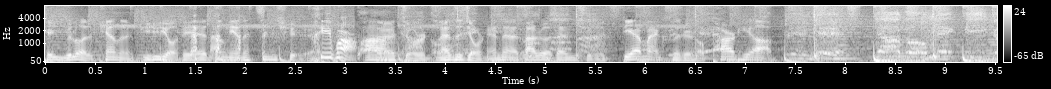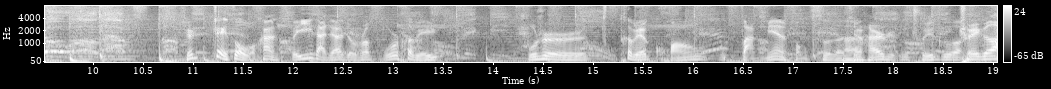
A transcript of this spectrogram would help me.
就这些娱乐的片子里必须有这些当年的金曲。黑炮啊呃，，就是来自九十年代的大热单曲 DMX 这首 Party Up。其实这座我看唯一大家就是说不是特别，不是特别狂反面讽刺的，其实还是锤哥。锤哥，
